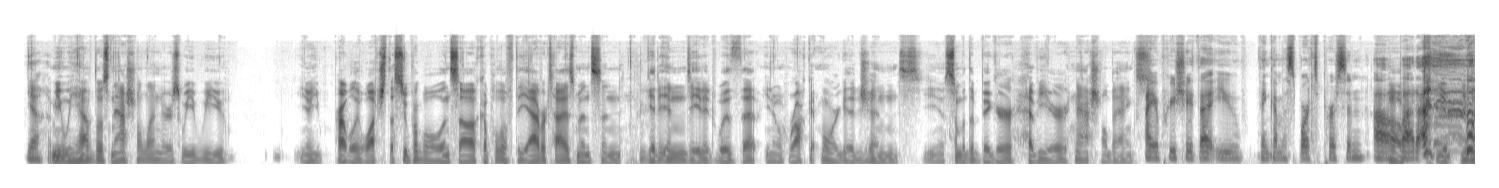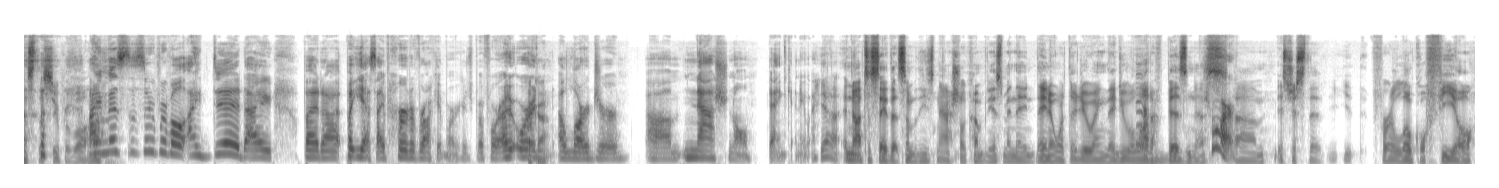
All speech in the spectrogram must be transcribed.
Yeah, I mean, we have those national lenders. We we you know, you probably watched the Super Bowl and saw a couple of the advertisements and get inundated with that, you know, Rocket Mortgage and you know some of the bigger, heavier national banks. I appreciate that you think I'm a sports person, uh, oh, but uh, you, you missed the Super Bowl. I missed the Super Bowl. I did. I but uh, but yes, I've heard of Rocket Mortgage before, uh, or Okay. a, a larger um, national bank anyway. Yeah, and not to say that some of these national companies, I mean, they, they know what they're doing. They do a lot of business. sure. Um, it's just that for a local feel,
